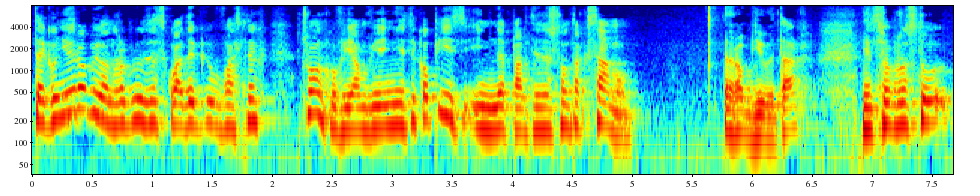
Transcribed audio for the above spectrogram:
tego nie robił, on robił ze składek własnych członków. Ja mówię nie tylko PiS, inne partie zresztą tak samo robiły, tak? Więc po prostu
